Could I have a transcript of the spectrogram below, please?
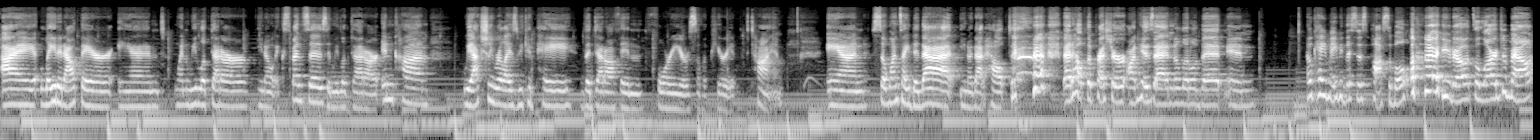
i laid it out there and when we looked at our you know expenses and we looked at our income we actually realized we could pay the debt off in four years of a period of time. And so once i did that you know that helped that helped the pressure on his end a little bit and okay, maybe this is possible. you know, it's a large amount,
